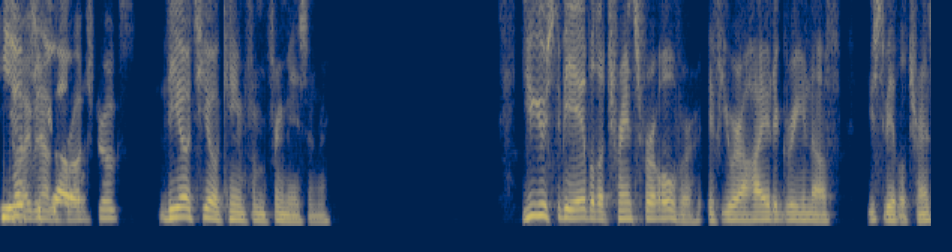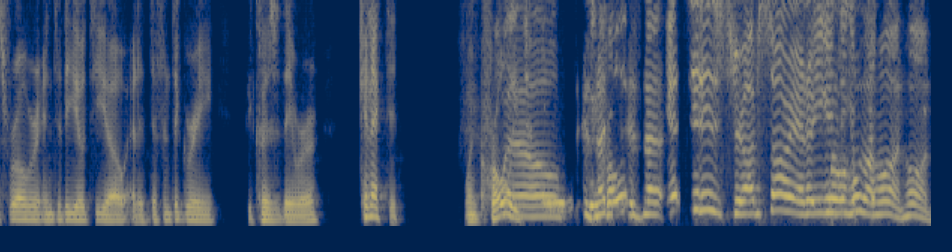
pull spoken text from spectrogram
even have the OTO broad strokes The OTO came from Freemasonry. You used to be able to transfer over if you were a higher degree enough. Used to be able to transfer over into the OTO at a different degree because they were connected. When Crowley, well, is when that Crowley- is that yes, it is true. I'm sorry. I know you well, hold on hold on hold on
